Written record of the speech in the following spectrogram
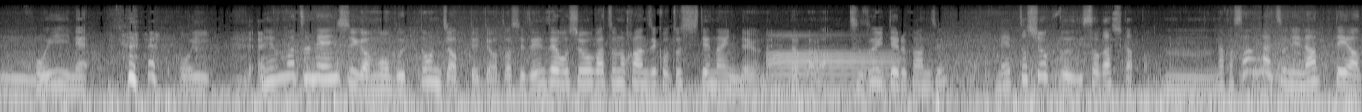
うん。濃いね、濃い年末年始がもうぶっ飛んじゃってて私全然お正月の感じ今年してないんだよね。だから続いてる感じ？ネットショップ忙しかった。もんうん。なんか3月になってやっ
